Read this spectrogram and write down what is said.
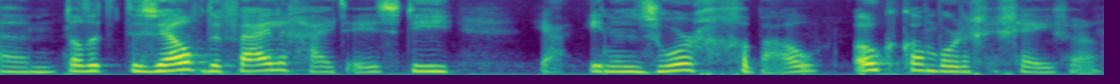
um, dat het dezelfde veiligheid is die ja, in een zorggebouw ook kan worden gegeven.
